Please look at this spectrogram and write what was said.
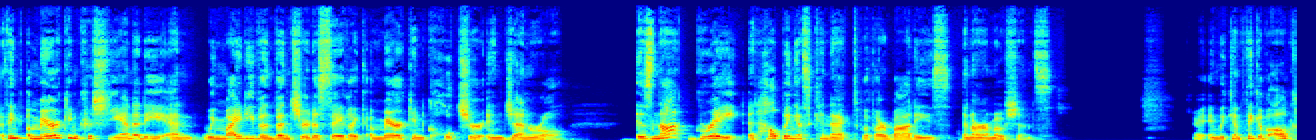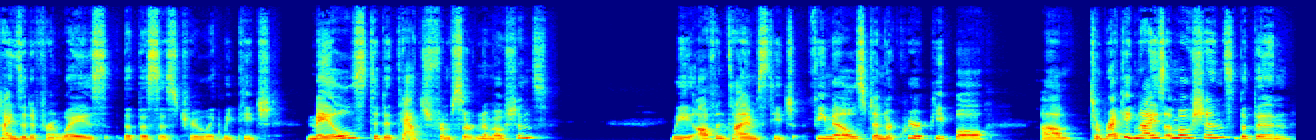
I think American Christianity, and we might even venture to say like American culture in general, is not great at helping us connect with our bodies and our emotions. Right? And we can think of all kinds of different ways that this is true. Like we teach males to detach from certain emotions. We oftentimes teach females, genderqueer people um, to recognize emotions, but then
